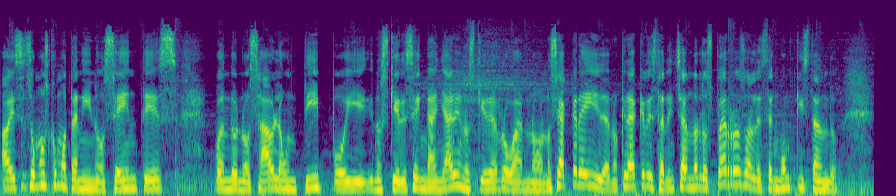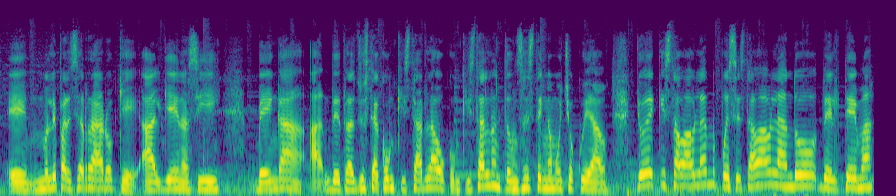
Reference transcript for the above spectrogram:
A veces somos como tan inocentes cuando nos habla un tipo y nos quiere engañar y nos quiere robar. No, no sea creída, no crea que le están echando los perros o le están conquistando. Eh, ¿No le parece raro que alguien así venga detrás de usted a conquistarla o conquistarlo? Entonces tenga mucho cuidado. ¿Yo de qué estaba hablando? Pues estaba hablando del tema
